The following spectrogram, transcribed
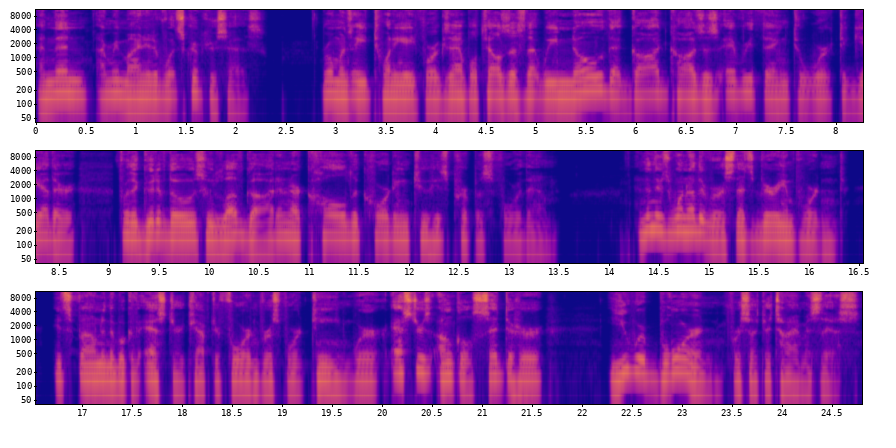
And then I'm reminded of what scripture says. Romans 8:28 for example tells us that we know that God causes everything to work together for the good of those who love God and are called according to his purpose for them. And then there's one other verse that's very important. It's found in the book of Esther, chapter 4 and verse 14, where Esther's uncle said to her, You were born for such a time as this.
